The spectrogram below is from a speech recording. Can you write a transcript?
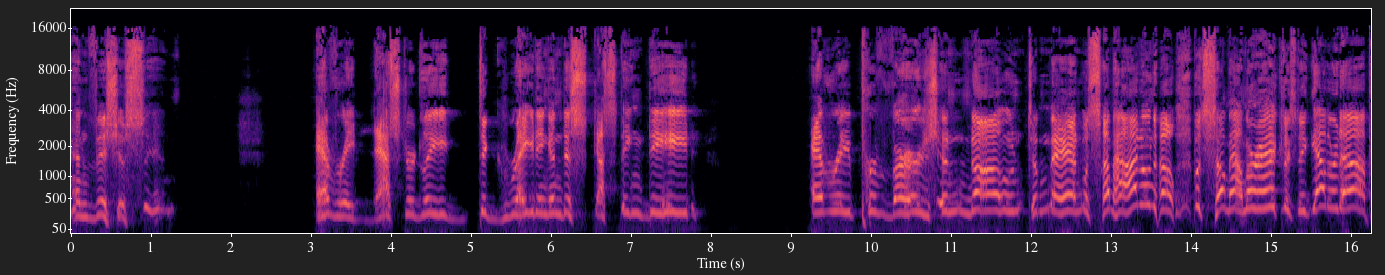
and vicious sin. Every dastardly, degrading and disgusting deed. Every perversion known to man was somehow, I don't know, but somehow miraculously gathered up,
